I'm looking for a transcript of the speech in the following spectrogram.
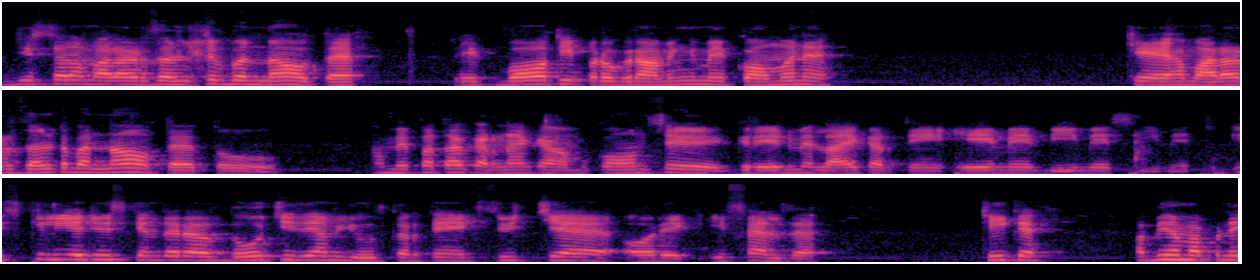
जिस तरह हमारा रिज़ल्ट बनना होता है, एक बहुत ही प्रोग्रामिंग में कॉमन है कि हमारा रिज़ल्ट बनना होता है तो हमें पता करना है कि हम कौन से ग्रेड में लाए करते हैं ए में बी में सी में। तो इसके लिए जो इसके अंदर दो चीज़ें हम यूज़ करते हैं, एक स्विच है और एक इफ़ एल्स है। ठीक है? अभी हम अपने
